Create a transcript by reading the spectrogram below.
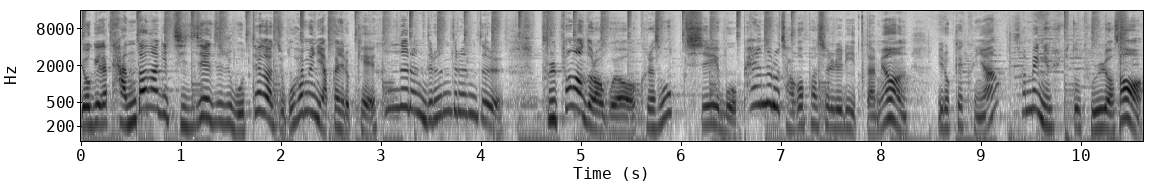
여기가 단단하게 지지해지지 못해가지고 화면이 약간 이렇게 흔들흔들 흔들흔들 불편하더라고요. 그래서 혹시 뭐 펜으로 작업하실 일이 있다면 이렇게 그냥 360도 돌려서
